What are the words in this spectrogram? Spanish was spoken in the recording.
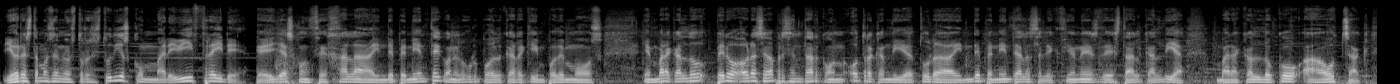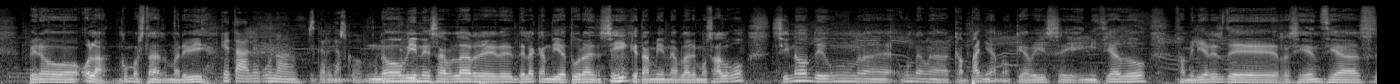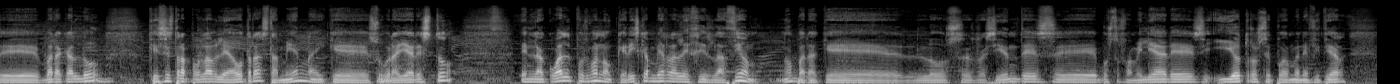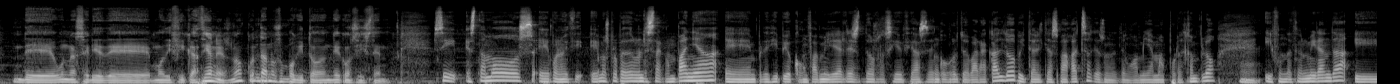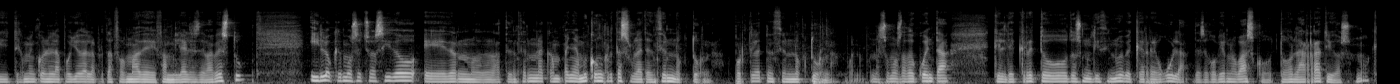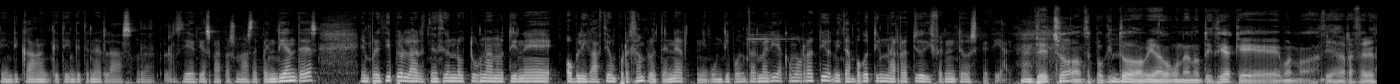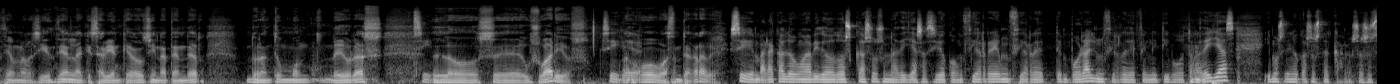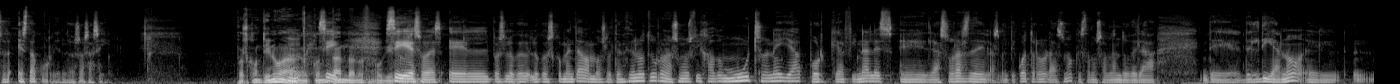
Y ahora estamos en nuestros estudios con Mariví Freire, que ella es concejala independiente con el grupo del Carrequín Podemos en Baracaldo, pero ahora se va a presentar con otra candidatura independiente a las elecciones de esta alcaldía, Baracaldo Co a Ochac. Pero hola, ¿cómo estás Mariví? ¿Qué tal, Egunon? Es que. No vienes a hablar de, de la candidatura en sí, que también hablaremos algo, sino de una, una campaña ¿no? que habéis eh, iniciado familiares de residencias de Baracaldo que es extrapolable a otras también, hay que subrayar esto, en la cual, pues bueno, queréis cambiar la legislación, ¿no? Para que los residentes, eh, vuestros familiares y otros se puedan beneficiar de una serie de modificaciones, ¿no? Cuéntanos un poquito en qué consisten. Sí, estamos, eh, bueno, hemos preparado esta campaña, eh, en principio con familiares de dos residencias en concreto de Baracaldo, Vitalitas Bagacha, que es donde tengo a mi ama, por ejemplo, mm. y Fundación Miranda, y también con el apoyo de la plataforma de familiares de Babestu. Y lo que hemos hecho ha sido eh, a una campaña muy concreta sobre la atención nocturna. ¿Por qué la atención nocturna? Bueno, pues nos hemos dado cuenta que el decreto 2019 que regula desde el gobierno vasco todas las ratios ¿no? que indican que tienen que tener las, las residencias para personas dependientes, en principio la atención nocturna no tiene obligación, por ejemplo, de tener ningún tipo de enfermería como ratio, ni tampoco tiene una ratio diferente o especial. De hecho, hace poquito había alguna noticia que bueno, hacía referencia a una residencia en la que se habían quedado sin atender durante un montón de horas los eh, usuarios. Sí, algo bastante grave. Sí, en Baracaldo ha habido dos casos, una de ellas ha sido con cierre, un cierre temporal y un cierre definitivo otra mm. de ellas, y hemos tenido casos cercanos, eso está ocurriendo, eso es así. Pues continúa mm, contándonos un poquito. Sí, eso es. El, pues lo que, lo que os comentábamos, la atención nocturna nos hemos fijado mucho en ella porque al final es eh, las horas de las 24 horas, ¿no? que estamos hablando de la, del día, ¿no?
